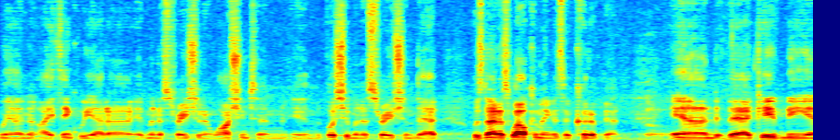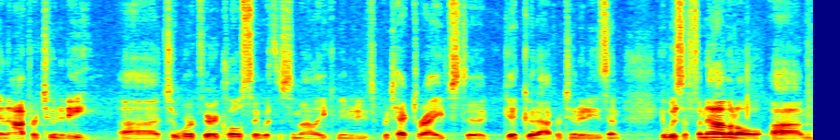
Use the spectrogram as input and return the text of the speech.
when I think we had an administration in Washington in the Bush administration that was not as welcoming as it could have been. And that gave me an opportunity uh, to work very closely with the Somali community to protect rights, to get good opportunities. And it was a phenomenal um,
